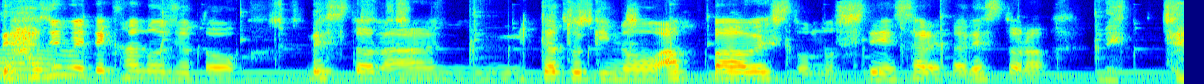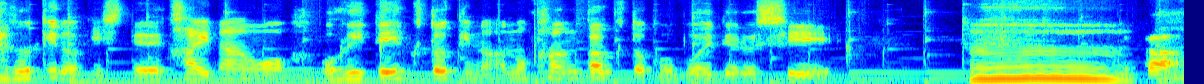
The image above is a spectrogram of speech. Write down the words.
で初めて彼女とレストランに行った時のアッパーウエストの指定されたレストランめっちゃドキドキして階段を降りていく時のあの感覚とか覚えてるしうん。なんか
